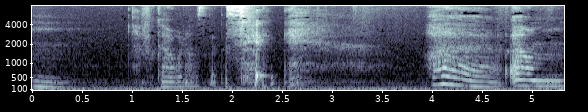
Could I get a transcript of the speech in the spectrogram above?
Hmm, I forgot what I was going to say. um,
